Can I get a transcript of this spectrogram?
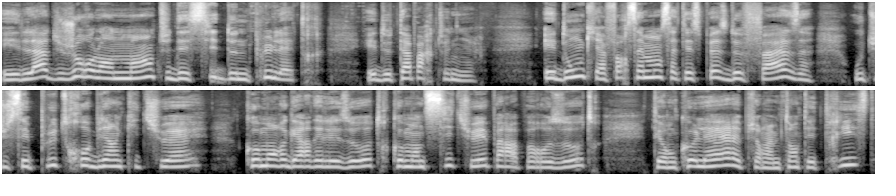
Et là, du jour au lendemain, tu décides de ne plus l'être et de t'appartenir. Et donc, il y a forcément cette espèce de phase où tu sais plus trop bien qui tu es, comment regarder les autres, comment te situer par rapport aux autres. Tu es en colère et puis en même temps, tu es triste.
